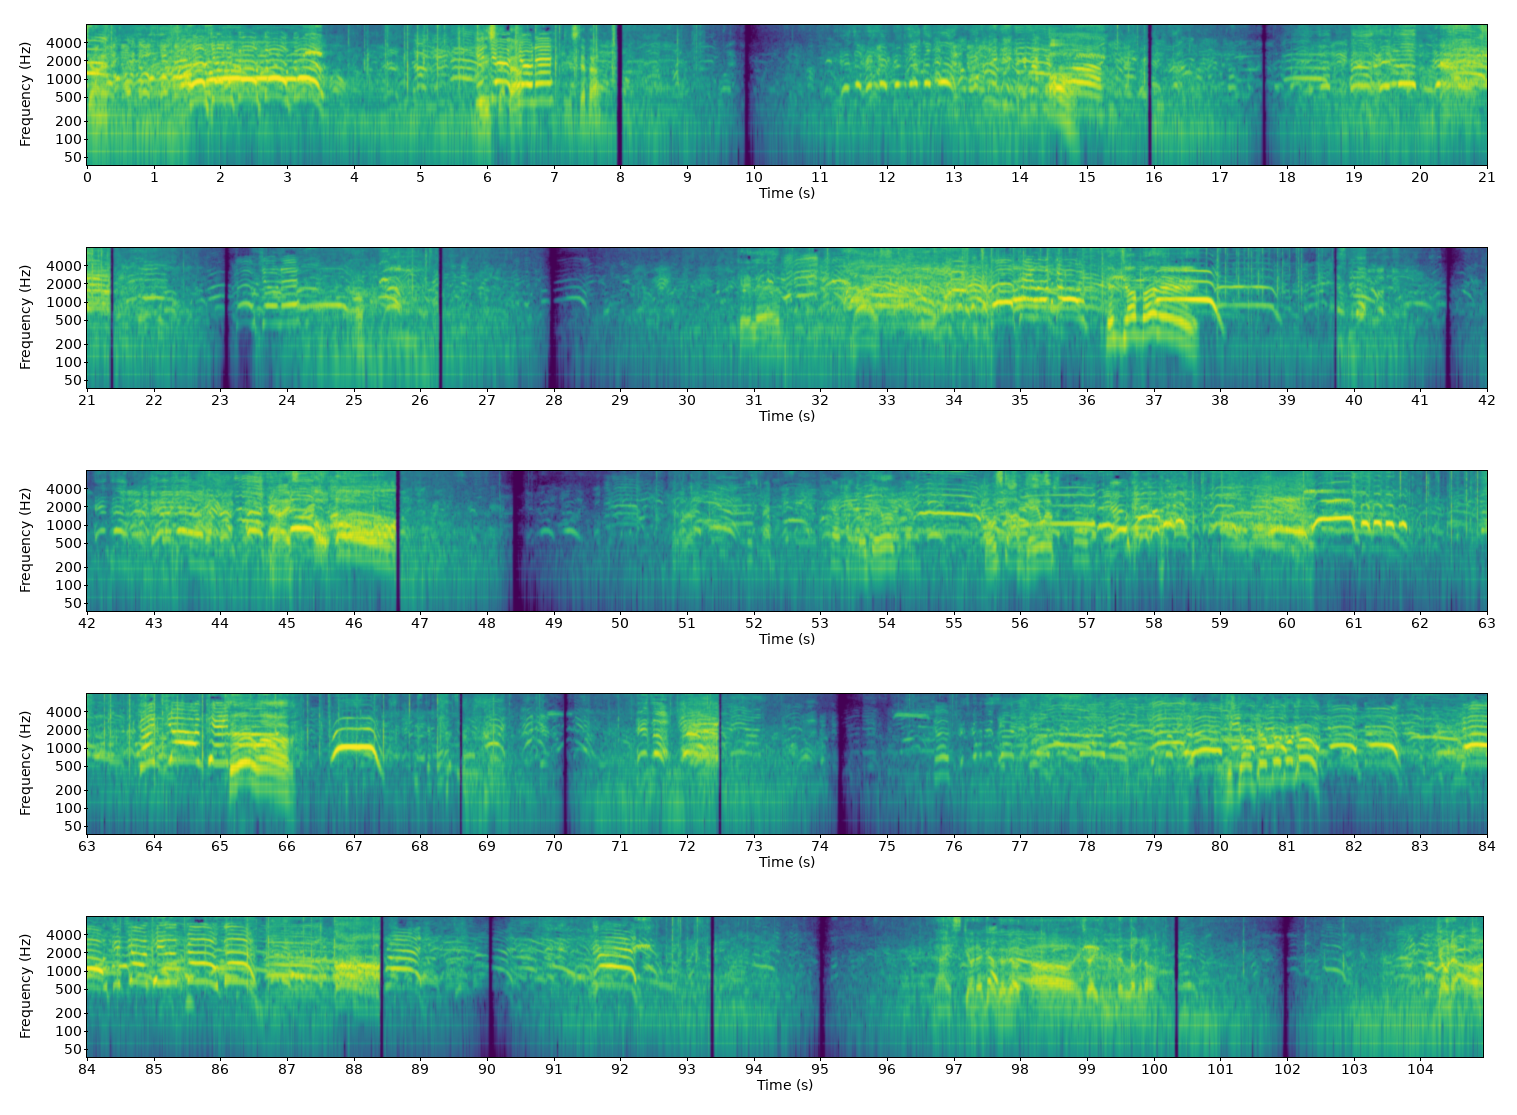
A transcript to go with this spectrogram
Jonah. Go, Jonah, go, go, go! Did he step out? Jonah! Did he step out? Oh, go, Jonah! Oh. Caleb. Nice. Go, Caleb, go! Good job, buddy. Nice. Oh, oh. Okay, right. Just run. Go, Caleb. Go, Caleb. Don't stop, Caleb. Go, go, go! Good job, Caleb! Caleb. Woo! Mr. Go. Go. Just go, go. Go, Nice. Jonah, go, go, go, go. Oh, he's right in the middle of it all. Jonah, oh.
